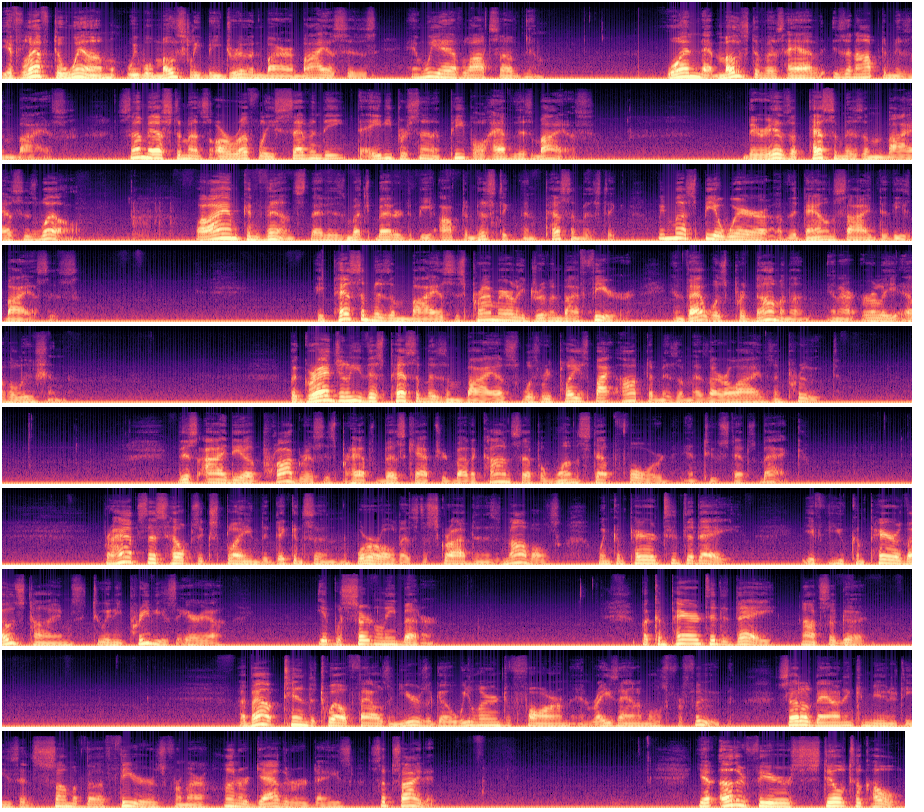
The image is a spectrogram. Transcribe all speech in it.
If left to whim, we will mostly be driven by our biases, and we have lots of them. One that most of us have is an optimism bias. Some estimates are roughly 70 to 80% of people have this bias. There is a pessimism bias as well. While I am convinced that it is much better to be optimistic than pessimistic, we must be aware of the downside to these biases. A pessimism bias is primarily driven by fear, and that was predominant in our early evolution. But gradually, this pessimism bias was replaced by optimism as our lives improved. This idea of progress is perhaps best captured by the concept of one step forward and two steps back. Perhaps this helps explain the Dickensian world as described in his novels when compared to today. If you compare those times to any previous era, it was certainly better. But compared to today, not so good. About 10 to 12,000 years ago, we learned to farm and raise animals for food, settled down in communities, and some of the fears from our hunter gatherer days subsided. Yet other fears still took hold,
